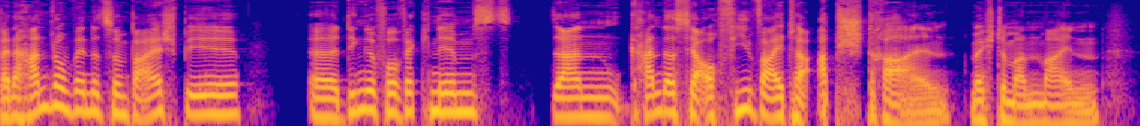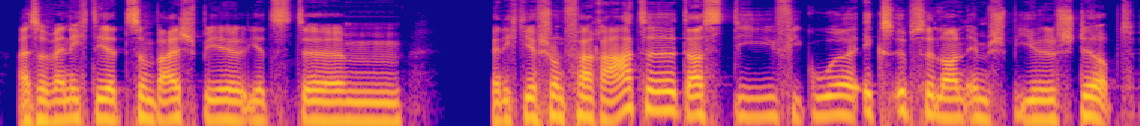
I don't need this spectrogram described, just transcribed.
Bei einer Handlung, wenn du zum Beispiel äh, Dinge vorwegnimmst, dann kann das ja auch viel weiter abstrahlen, möchte man meinen. Also wenn ich dir zum Beispiel jetzt, ähm, wenn ich dir schon verrate, dass die Figur XY im Spiel stirbt,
